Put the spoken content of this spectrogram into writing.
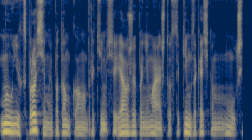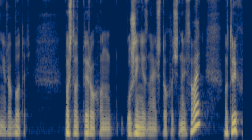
мы у них спросим, и потом к вам обратимся. Я уже понимаю, что с таким заказчиком ну, лучше не работать. Потому что, во-первых, он уже не знает, что хочет нарисовать, во-вторых,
